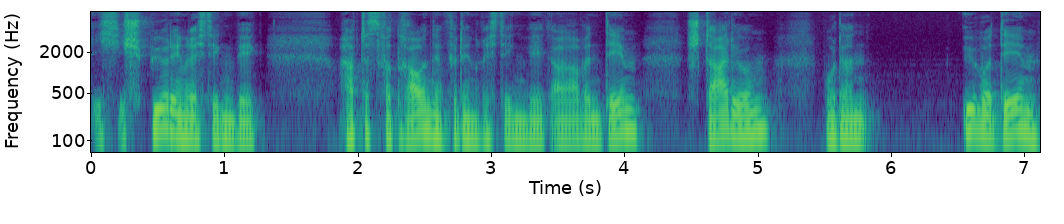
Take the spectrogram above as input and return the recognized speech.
ich, ich spüre den richtigen Weg, habe das Vertrauen für den richtigen Weg. Aber in dem Stadium, wo dann über dem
